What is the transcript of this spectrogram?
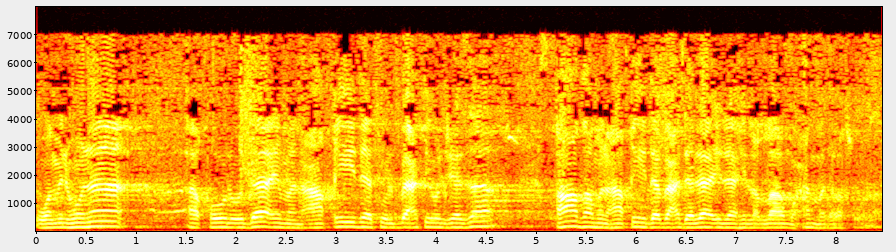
ومن هنا أقول دائما عقيدة البعث والجزاء أعظم العقيدة بعد لا إله إلا الله محمد رسول الله.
